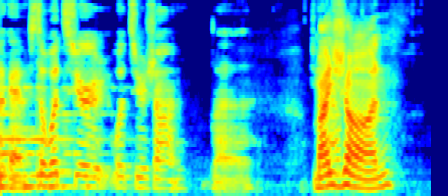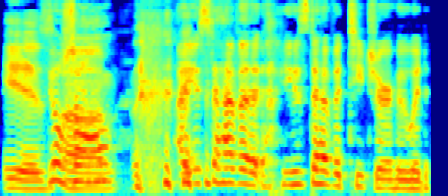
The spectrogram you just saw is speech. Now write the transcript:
Okay so what's your what's your genre? Uh, you My genre is Your um, I used to have a I used to have a teacher who would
